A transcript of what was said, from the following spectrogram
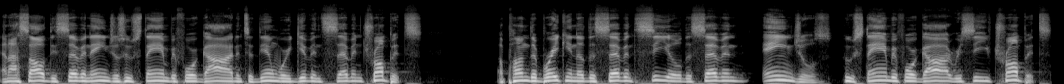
and I saw the seven angels who stand before God, and to them were given seven trumpets. Upon the breaking of the seventh seal, the seven angels who stand before God receive trumpets.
